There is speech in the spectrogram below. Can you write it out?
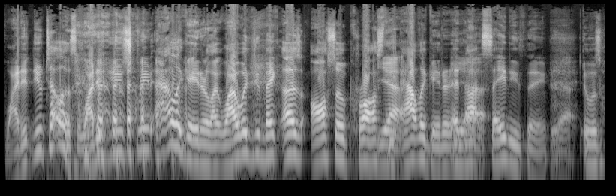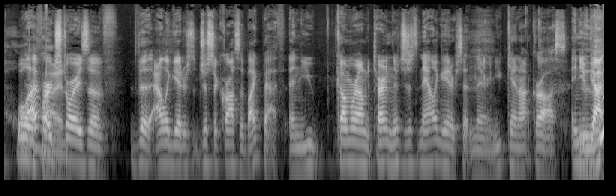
why didn't you tell us? Why didn't you scream alligator? Like, why would you make us also cross Yeah. the alligator and Yeah. not say anything? Yeah. It was Well. I've heard stories of the alligators just across a bike path, and you come around a turn, there's just an alligator sitting there, and you cannot cross. And you've got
